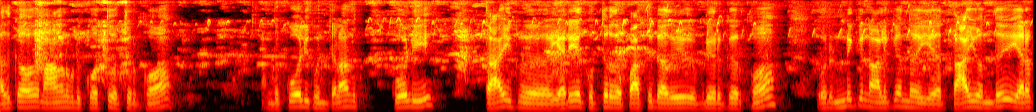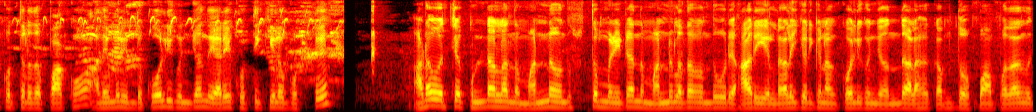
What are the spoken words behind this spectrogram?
அதுக்காக தான் நாங்களும் இப்படி கோத்து வச்சுருக்கோம். அந்த கோழி குஞ்செல்லாம் அந்த கோழி தாய் இறைய குத்துறத பார்த்துட்டு அது இப்படி இருக்க இருக்கும். ஒரு இன்றைக்கும் நாளைக்கும் அந்த தாய் வந்து இறை குத்துறத பார்க்கும். அதேமாதிரி இந்த கோழி குஞ்சு அந்த இறைய கொத்தி கீழே போட்டு அடை வச்ச குண்டால அந்த மண்ணை வந்து சுத்தம் பண்ணிவிட்டு அந்த மண்ணில் தான் வந்து ஒரு ஆறு ஏழு நாளைக்கு வரைக்கும் நாங்கள் கோழி கொஞ்சம் வந்து அழகாக கமுத்து வைப்போம். அப்போ தான் அந்த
